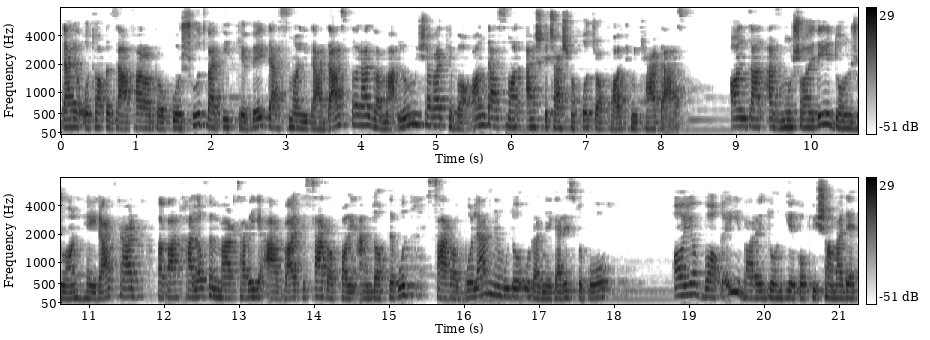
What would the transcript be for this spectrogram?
در اتاق زعفران را گشود و دید که وی دستمالی در دست دارد و معلوم می شود که با آن دستمال اشک چشم خود را پاک می کرده است. آن زن از مشاهده دونجوان حیرت کرد و برخلاف مرتبه اول که سر را پایین انداخته بود سر را بلند نمود و او را نگریست و گفت آیا واقعی برای دوندیگو پیش آمده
